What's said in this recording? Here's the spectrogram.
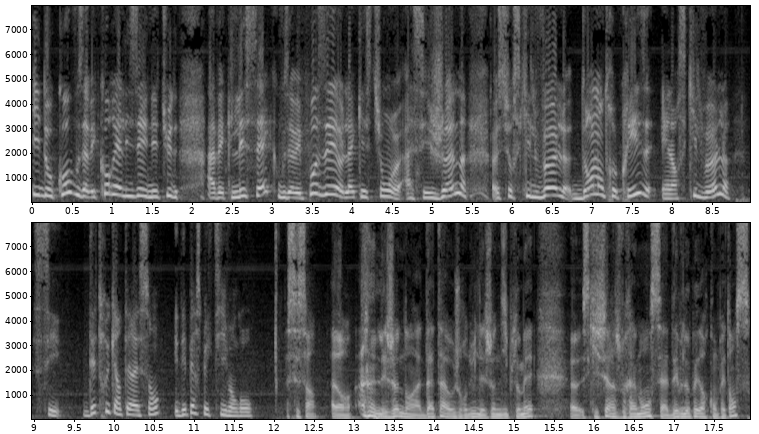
IDOCO. Vous avez co-réalisé une étude avec l'ESSEC. Vous avez posé la question à ces jeunes euh, sur ce qu'ils veulent dans l'entreprise. Et alors, ce qu'ils veulent, c'est des trucs intéressants et des perspectives, en gros. C'est ça. Alors, les jeunes dans la data aujourd'hui, les jeunes diplômés, euh, ce qu'ils cherchent vraiment, c'est à développer leurs compétences.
